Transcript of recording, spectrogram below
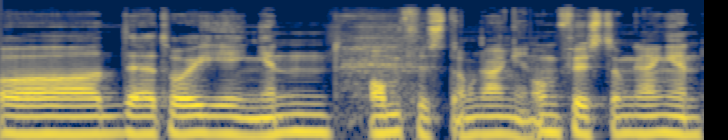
og det tror jeg ingen Om førsteomgangen. om førsteomgangen.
